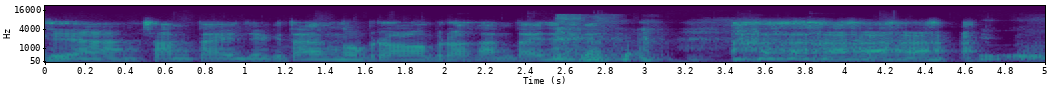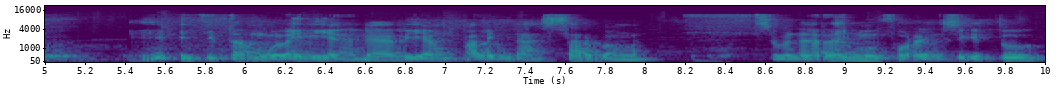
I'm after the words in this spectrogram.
Iya, santai aja. Kita kan ngobrol-ngobrol santai aja kan. Kita mulai nih ya dari yang paling dasar banget. Sebenarnya ilmu forensik itu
